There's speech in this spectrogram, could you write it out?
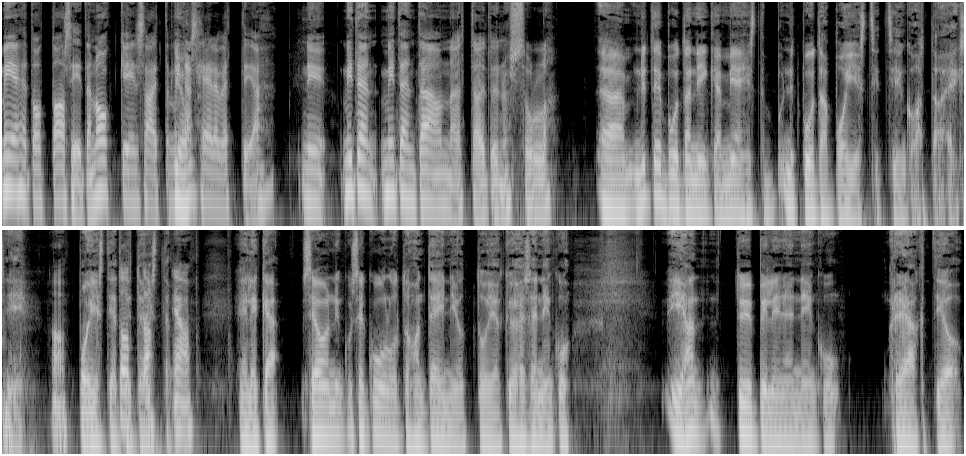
miehet ottaa siitä nokkiinsa, että mitäs Joo. helvettiä. Niin miten, miten tämä on näyttäytynyt sulla? Ää, nyt ei puhuta niinkään miehistä, nyt puhutaan pojista sitten siinä kohtaa, eikö niin? No. Pojista ja Totta, tytöistä. Eli se, on, niin kuin, se kuuluu tuohon teinijuttuun ja kyllähän se niin kuin, ihan tyypillinen niin kuin, reaktio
